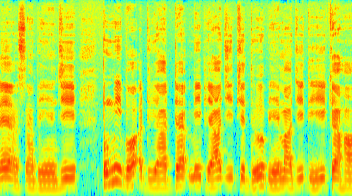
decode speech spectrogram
နေရွာဆန်ဘီရင်ကြီးပုမိဘောအဒူယာဒတ်မိဖျားကြီးဖြစ်သူဘီရင်မာကြီးတီခတ်ဟာ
